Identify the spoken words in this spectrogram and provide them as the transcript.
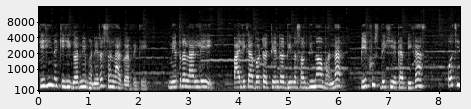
केही न केही गर्ने भनेर सल्लाह गर्दैथे। नेत्रलालले पालिकाबाट टेन्डर दिन सक्दिन भन्दा बेखुस देखिएका विकास पछि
